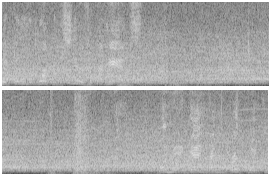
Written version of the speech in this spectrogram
Earthquake going to work with a series of right hands. One-man gang ran into Earthquake who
